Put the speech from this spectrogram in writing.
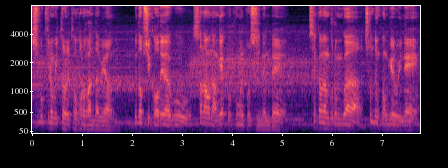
15km를 더 걸어간다면 끝없이 거대하고 사나운 안개폭풍을 볼 수 있는데 새까만 구름과 천둥 번개로 인해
